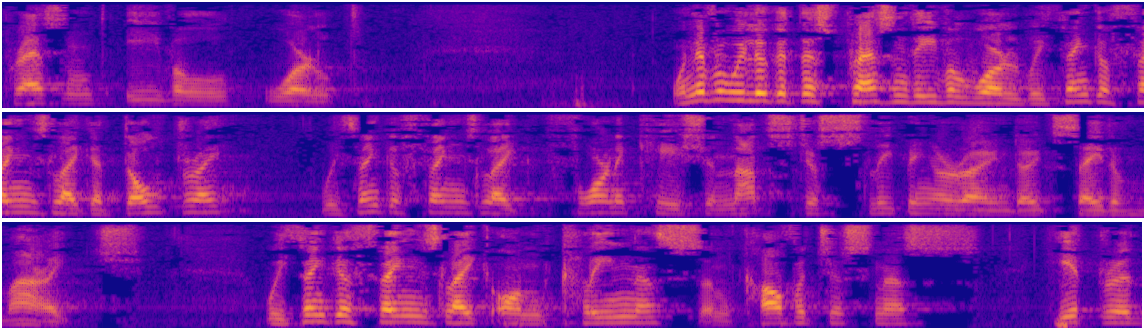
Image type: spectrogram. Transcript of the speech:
present evil world. Whenever we look at this present evil world, we think of things like adultery. We think of things like fornication. That's just sleeping around outside of marriage. We think of things like uncleanness and covetousness hatred,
